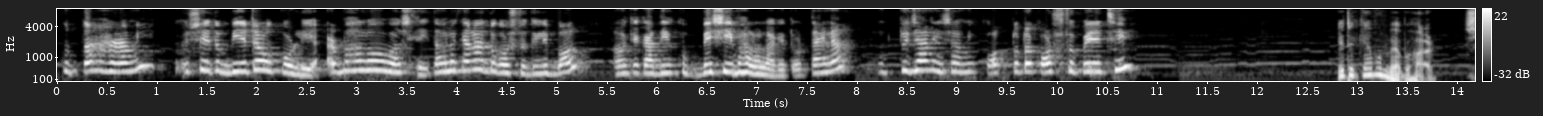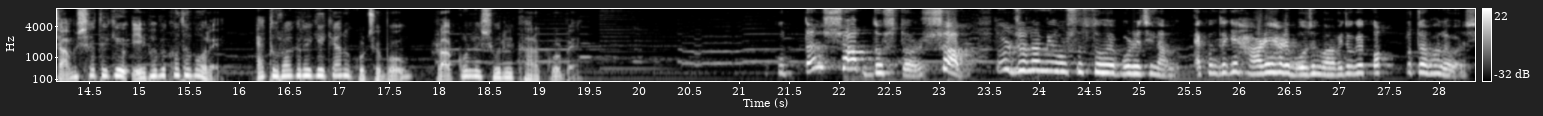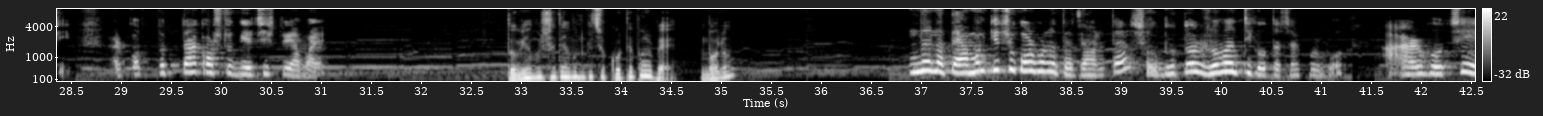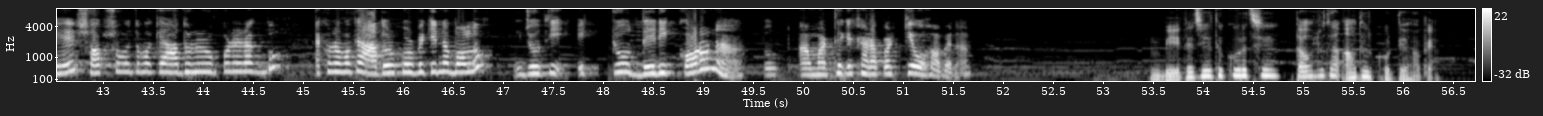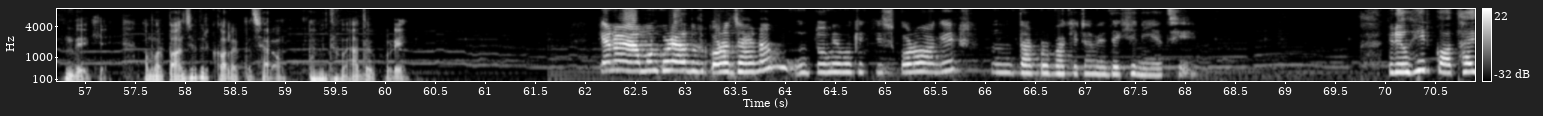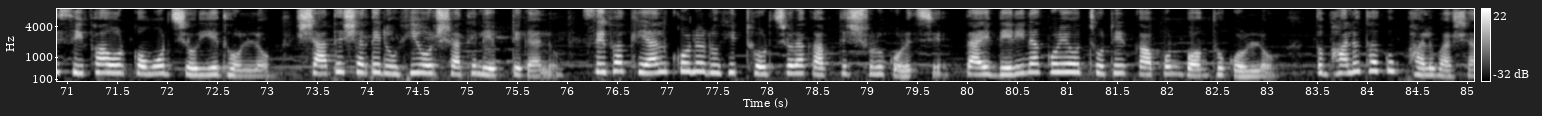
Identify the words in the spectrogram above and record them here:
কুত্তা হারামি, সে তো বিয়েটাও করলি আর ভালোবাসলি তাহলে কেন এত কষ্ট দিলি বল? আমাকে কাঁদিয়ে খুব বেশি ভালো লাগে তোর, তাই না? তুই জানিস আমি কতটা কষ্ট পেয়েছি? এটা কেমন ব্যবহার? স্বামীর সাথে কেউ এইভাবে কথা বলে? এত রাগারাগি কেন করছ বউ? রাগ করলে শরীর খারাপ করবে। কুত্তা সব দোষ তোর সব। তোর জন্য আমি অসুস্থ হয়ে পড়েছিলাম। এখন থেকে হাড়ে হাড়ে বোঝাবো আমি তোকে কতটা ভালোবাসি। আর কতটা কষ্ট দিয়েছিস তুই আমায়। তুমি আমার সাথে এমন কিছু করতে পারবে? বলো। না না, তেমন কিছু করব না তো, জানটা। শুধু তো রোমান্টিক অত্যাচার করব। আর হচ্ছে, সব সময় তোমাকে আদরের উপরে রাখব? এখন আমাকে আদর করবে কিনা বলো? যদি একটু দেরি করো না, তো আমার থেকে খারাপ আর কেউ হবে না। বিয়েটা যেহেতু করেছে, তাহলে তো আদর করতে হবে। দেখি, আমার পাঞ্জাবের কলারটা ছাড়ো, আমি তোমায় আদর করি। কেন এমন করে আদর করা যায় না? তুমি আমাকে কিস করো আগে তারপর বাকিটা আমি দেখে নিয়েছি। রুহির কথায় সিফা ওর কোমর জড়িয়ে ধরল। সাথে সাথে রুহি ওর সাথে লেপটে গেল। সিফা খেয়াল করল রুহির ঠোঁটচোরা কাঁপতে শুরু করেছে। তাই দেরি না করে ওর ঠোঁটের কাঁপন বন্ধ করল। তো ভালো থাকুক ভালোবাসা।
